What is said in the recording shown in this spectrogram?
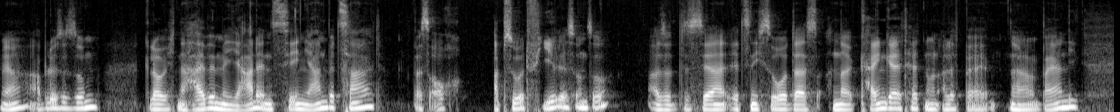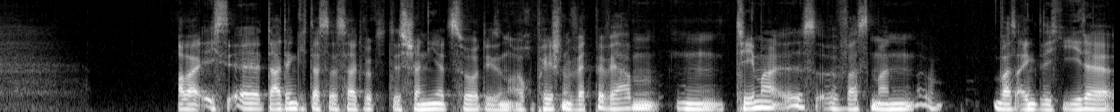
ja, Ablösesummen, glaube ich, eine halbe Milliarde in zehn Jahren bezahlt, was auch absurd viel ist und so. Also das ist ja jetzt nicht so, dass andere kein Geld hätten und alles bei Bayern liegt. Aber ich, äh, da denke ich, dass das halt wirklich das Scharnier zu diesen europäischen Wettbewerben ein Thema ist, was man, was eigentlich jeder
